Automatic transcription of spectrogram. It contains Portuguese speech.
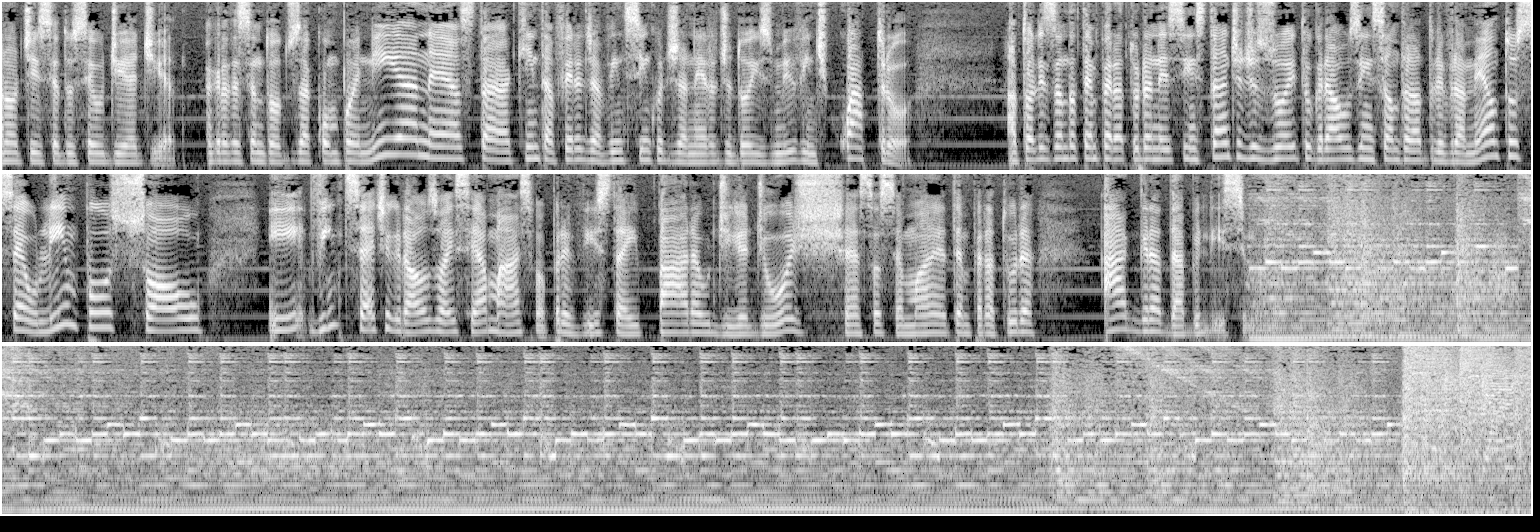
a notícia do seu dia a dia. Agradecendo a todos a companhia nesta quinta-feira, dia 25 de janeiro de 2024. Atualizando a temperatura nesse instante, 18 graus em Santana do Livramento, céu limpo, sol e 27 graus vai ser a máxima prevista aí para o dia de hoje. Essa semana é temperatura agradabilíssima.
